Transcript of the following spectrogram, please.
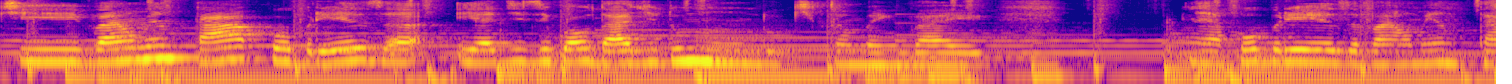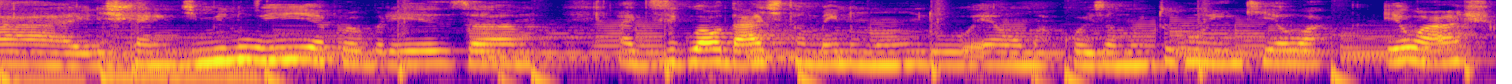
que vai aumentar a pobreza e a desigualdade do mundo, que também vai pobreza vai aumentar, eles querem diminuir a pobreza, a desigualdade também no mundo é uma coisa muito ruim que eu, eu acho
